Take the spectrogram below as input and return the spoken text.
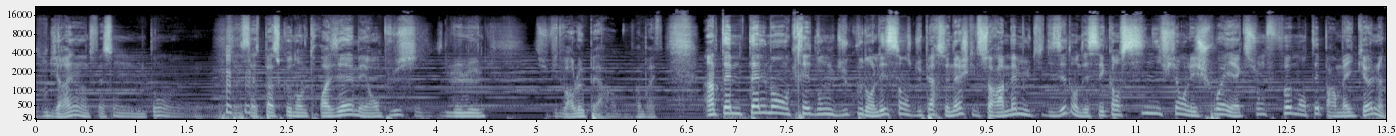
Je vous dis rien, de toute façon, en même temps, euh, ça, se passe que dans le troisième, et en plus, il suffit de voir le père. hein. Bref. Un thème tellement ancré donc du coup dans l'essence du personnage qu'il sera même utilisé dans des séquences signifiant les choix et actions fomentés par Michael,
